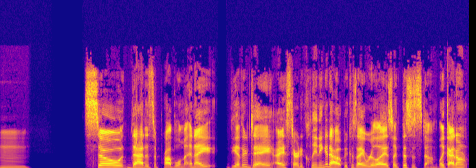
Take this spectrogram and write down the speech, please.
Mm. So that is a problem. And I, the other day, I started cleaning it out because I realized like this is dumb. Like I don't,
